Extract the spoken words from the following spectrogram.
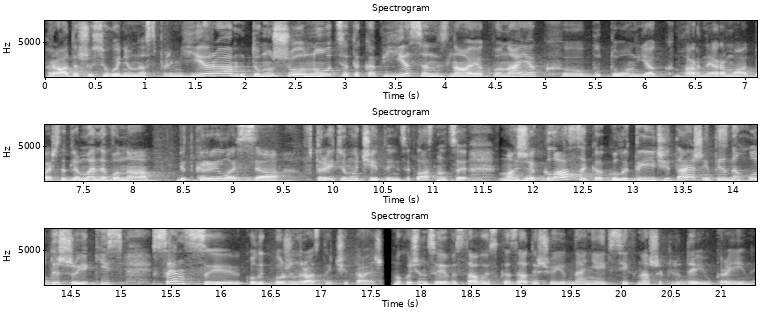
рада, що сьогодні у нас прем'єра, тому що ну це така п'єса, не знаю, як вона як е, бутон, як гарний аромат. Бачите, для мене вона відкрилася в третьому читанні. Це класно, це майже класика, коли ти її читаєш, і ти знаходиш якісь сенси, коли кожен раз ти читаєш. Ми хочемо цією виставою сказати, що єднання і всіх наших людей України,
